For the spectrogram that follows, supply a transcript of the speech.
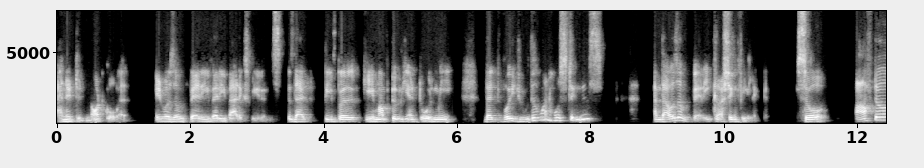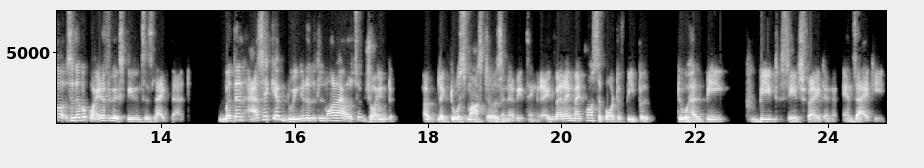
And it did not go well. It was a very very bad experience that people came up to me and told me that were you the one hosting this? And that was a very crushing feeling. So after so there were quite a few experiences like that. But then as I kept doing it a little more, I also joined uh, like Toastmasters and everything, right? Where I met more supportive people to help me beat stage fright and anxiety.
